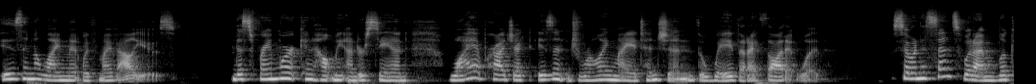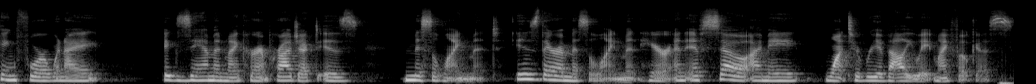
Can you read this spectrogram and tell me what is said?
is in alignment with my values. This framework can help me understand why a project isn't drawing my attention the way that I thought it would. So, in a sense, what I'm looking for when I examine my current project is misalignment. Is there a misalignment here? And if so, I may want to reevaluate my focus.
